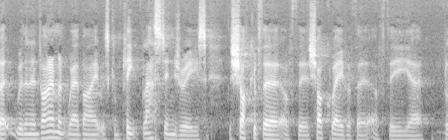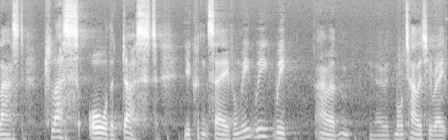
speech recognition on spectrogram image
but with an environment whereby it was complete blast injuries, the shock of the, of the shock wave of the, of the uh, blast, plus all the dust you couldn't save. And we, we, we, our you know, mortality rate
